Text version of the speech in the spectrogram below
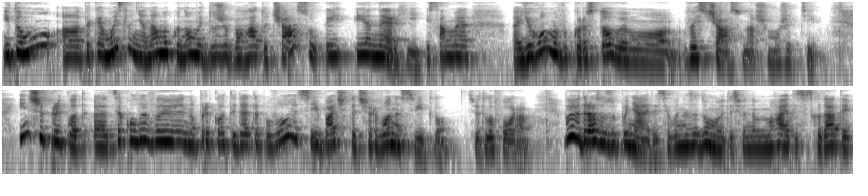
І тому а, таке мислення нам економить дуже багато часу і, і енергії. І саме його ми використовуємо весь час у нашому житті. Інший приклад е, це коли ви, наприклад, йдете по вулиці і бачите червоне світло світлофора. Ви відразу зупиняєтеся, ви не задумуєтесь, ви не намагаєтеся сказати,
